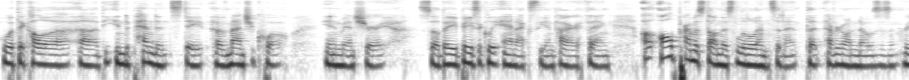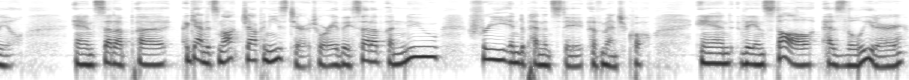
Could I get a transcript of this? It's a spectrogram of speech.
what they call a, uh, the independent state of Manchukuo in Manchuria. So they basically annex the entire thing, all premised on this little incident that everyone knows isn't real, and set up. Uh, again, it's not Japanese territory. They set up a new, free, independent state of Manchukuo, and they install as the leader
